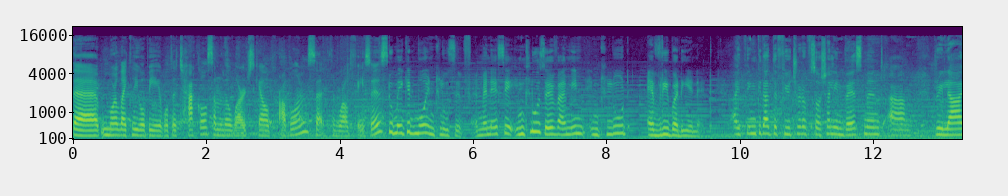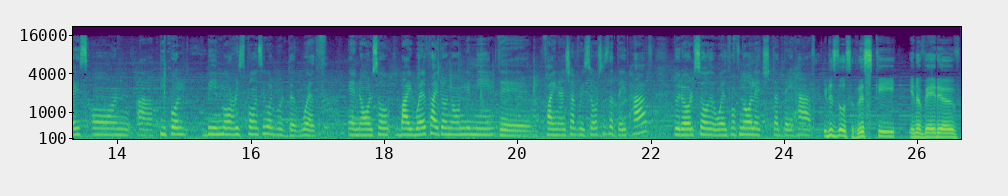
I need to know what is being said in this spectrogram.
the more likely we'll be able to tackle some of the large scale problems that the world faces. To make it more inclusive, and when I say inclusive, I mean include everybody in it. I think that the future of social investment um, relies on uh, people being more responsible with their wealth. And also, by wealth, I don't only mean the financial resources that they have, but also the wealth of knowledge that they have. It is those risky, innovative,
